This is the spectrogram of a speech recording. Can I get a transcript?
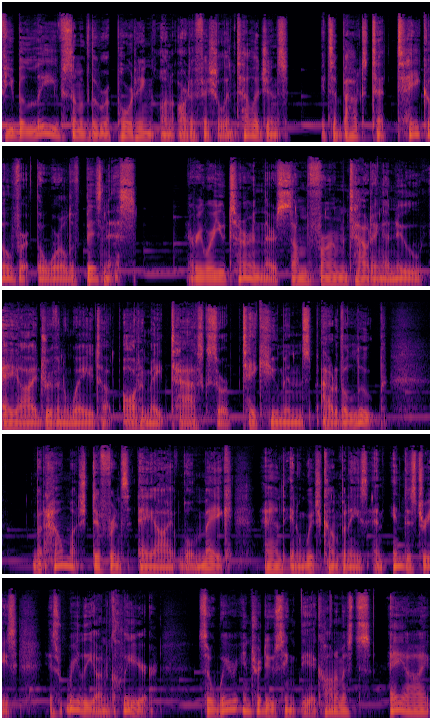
If you believe some of the reporting on artificial intelligence, it's about to take over the world of business. Everywhere you turn, there's some firm touting a new AI driven way to automate tasks or take humans out of the loop. But how much difference AI will make and in which companies and industries is really unclear. So we're introducing The Economist's AI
